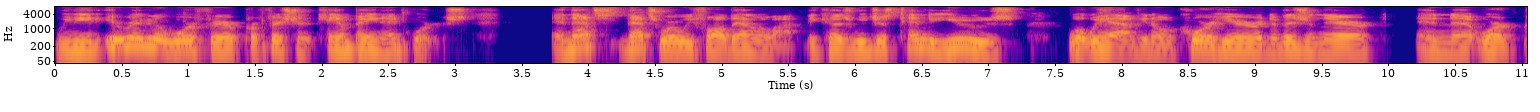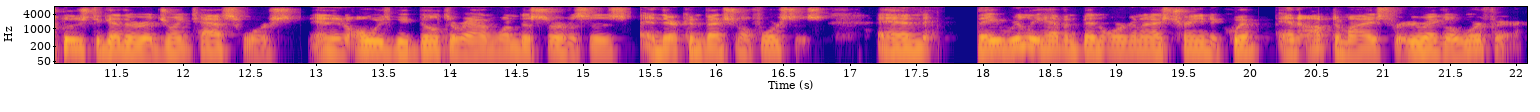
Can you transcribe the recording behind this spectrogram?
we need irregular warfare proficient campaign headquarters. And that's that's where we fall down a lot because we just tend to use what we have, you know, a corps here, a division there, and uh, or clues together a joint task force, and it always be built around one of the services and their conventional forces. And they really haven't been organized, trained, equipped, and optimized for irregular warfare.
